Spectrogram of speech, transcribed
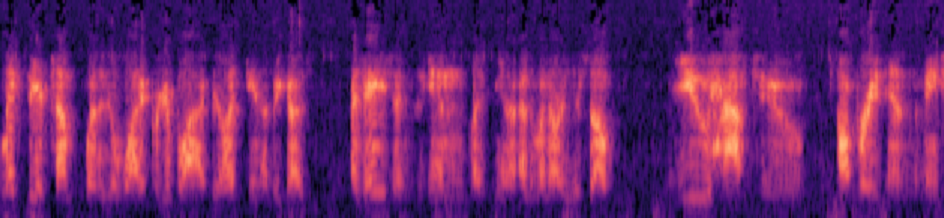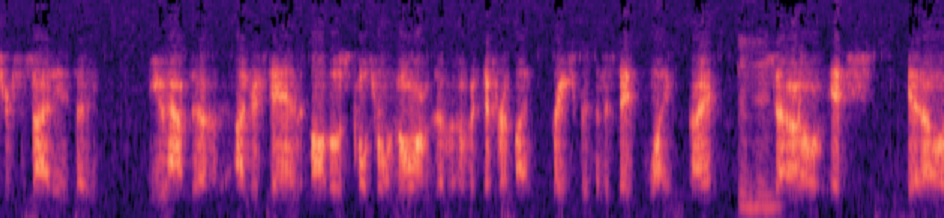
make the attempt whether you're white or you're black or you're Latina because as Asians, again, like, you know, as a minority yourself, you have to operate in the mainstream society, and so you have to understand all those cultural norms of, of a different like race within the state of white, right? hmm So it's you know,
